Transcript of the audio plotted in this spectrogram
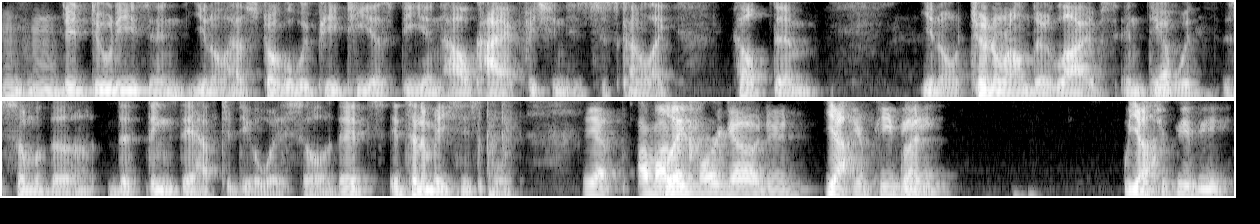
Mhm. did duties, and you know have struggled with PTSD, and how kayak fishing has just kind of like helped them, you know, turn around their lives and deal Yep. with some of the the things they have to deal with. So it's it's an amazing sport. Yep. Armando, Blake- before we go, dude, Yeah, your PB. right. yeah. What's your PB?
